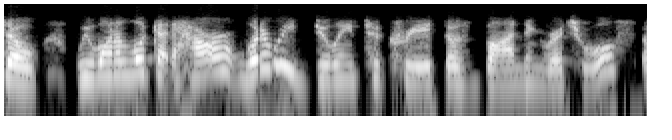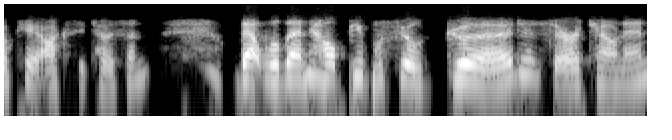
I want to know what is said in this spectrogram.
So we want to look at how what are we doing to create those bonding rituals, okay, oxytocin, that will then help people feel good, serotonin,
